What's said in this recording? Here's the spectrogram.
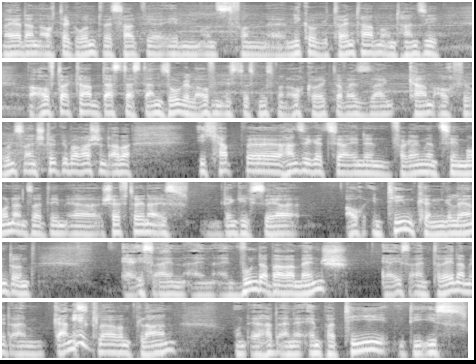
war ja dann auch der Grund, weshalb wir eben uns von äh, Nico getrennt haben und Hansi beauftragt haben. Dass das dann so gelaufen ist, das muss man auch korrekterweise sagen, kam auch für uns ein Stück überraschend. Aber ich habe äh, Hansi jetzt ja in den vergangenen zehn Monaten, seitdem er Cheftrainer ist, denke ich, sehr auch intim kennengelernt. Und er ist ein, ein, ein wunderbarer Mensch. Er ist ein Trainer mit einem ganz klaren Plan. Und er hat eine Empathie, die ist,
